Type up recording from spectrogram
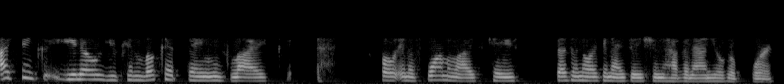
I think, you know, you can look at things like, well, in a formalized case, does an organization have an annual report?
